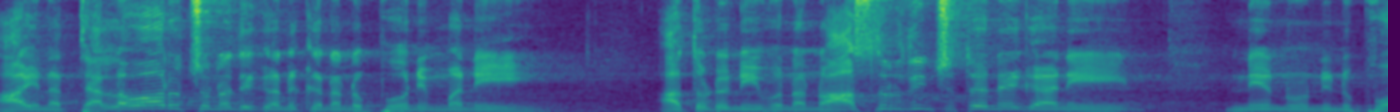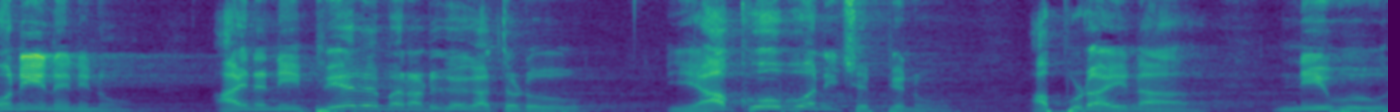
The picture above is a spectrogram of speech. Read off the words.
ఆయన తెల్లవారుచున్నది గనుక నన్ను పోనిమ్మని అతడు నీవు నన్ను ఆశీర్వదించుతేనే కానీ నేను నిన్ను పోనీనే నేను ఆయన నీ పేరేమని అడగగా అతడు యాకోబు అని చెప్పాను. అప్పుడు ఆయన నీవు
